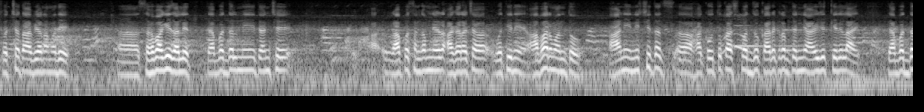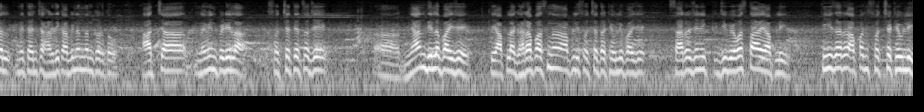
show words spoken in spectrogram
स्वच्छता अभियानामध्ये सहभागी झालेत त्याबद्दल मी त्यांचे राप संगमनेर आगाराच्या वतीने आभार मानतो. आणि निश्चितच हा कौतुकास्पद जो कार्यक्रम त्यांनी आयोजित केलेला आहे त्याबद्दल मी त्यांचे हार्दिक अभिनंदन करतो. आजच्या नवीन पिढीला स्वच्छतेचं जे ज्ञान दिलं पाहिजे की आपल्या घरापासनं आपली स्वच्छता ठेवली पाहिजे. सार्वजनिक जी व्यवस्था आहे आपली ती जर आपण स्वच्छ ठेवली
